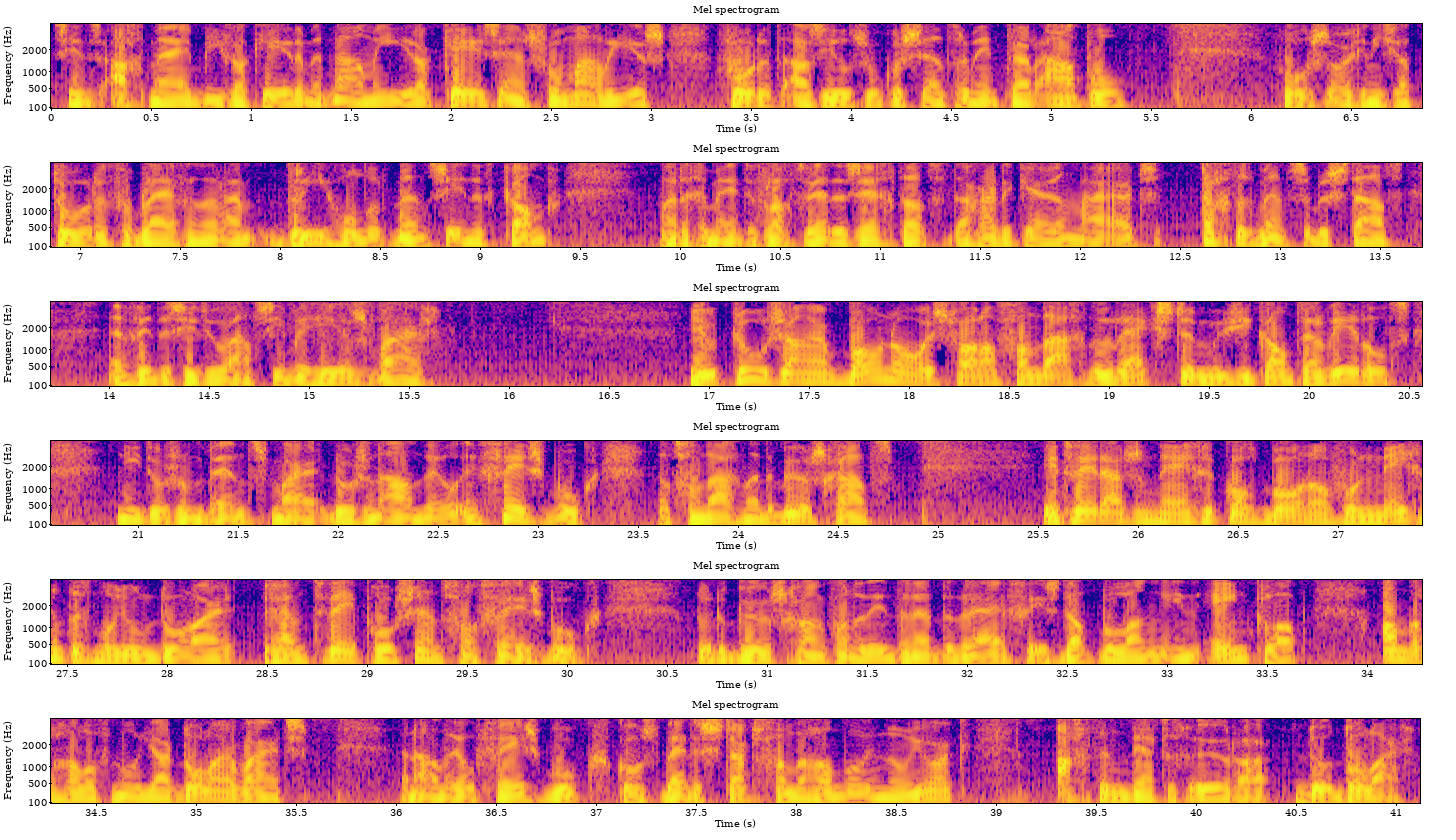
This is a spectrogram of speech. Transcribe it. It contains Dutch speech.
Sinds 8 mei bivakeren met name Irakezen en Somaliërs voor het asielzoekerscentrum in Ter Apel. Volgens de organisatoren verblijven er ruim 300 mensen in het kamp, maar de gemeente Vlachtwedde zegt dat de harde kern maar uit 80 mensen bestaat en vindt de situatie beheersbaar. U2-zanger Bono is vanaf vandaag de rijkste muzikant ter wereld. Niet door zijn band, maar door zijn aandeel in Facebook, dat vandaag naar de beurs gaat. In 2009 kocht Bono voor 90 miljoen dollar ruim 2% van Facebook. Door de beursgang van het internetbedrijf is dat belang in één klap anderhalf miljard dollar waard. Een aandeel Facebook kost bij de start van de handel in New York 38 euro dollar.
